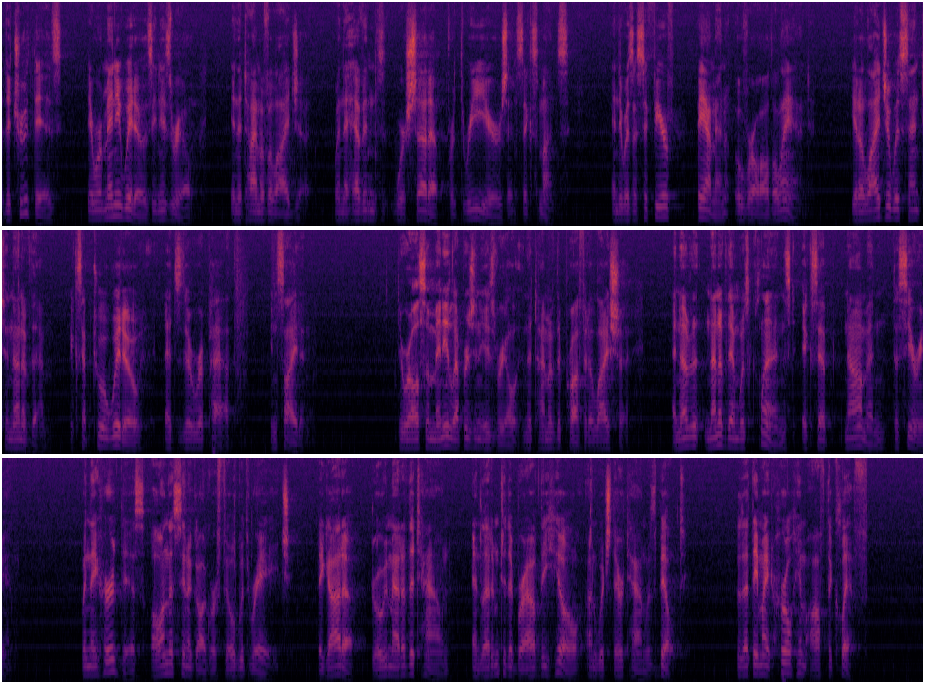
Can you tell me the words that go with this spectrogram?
But the truth is, there were many widows in Israel in the time of Elijah, when the heavens were shut up for three years and six months, and there was a severe famine over all the land. Yet Elijah was sent to none of them, except to a widow at Zarephath in Sidon. There were also many lepers in Israel in the time of the prophet Elisha, and none of, none of them was cleansed except Naaman the Syrian. When they heard this, all in the synagogue were filled with rage. They got up, drove him out of the town, and led him to the brow of the hill on which their town was built, so that they might hurl him off the cliff.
